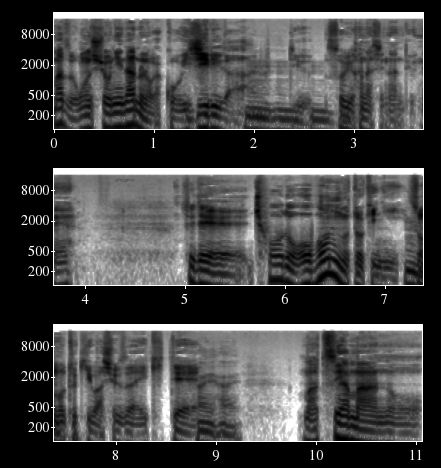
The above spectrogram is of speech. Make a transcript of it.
まず温床になるのがこういじりがあるっていう、そういう話なんだよね。それで、ちょうどお盆の時に、その時は取材来て、はいはい。松山の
